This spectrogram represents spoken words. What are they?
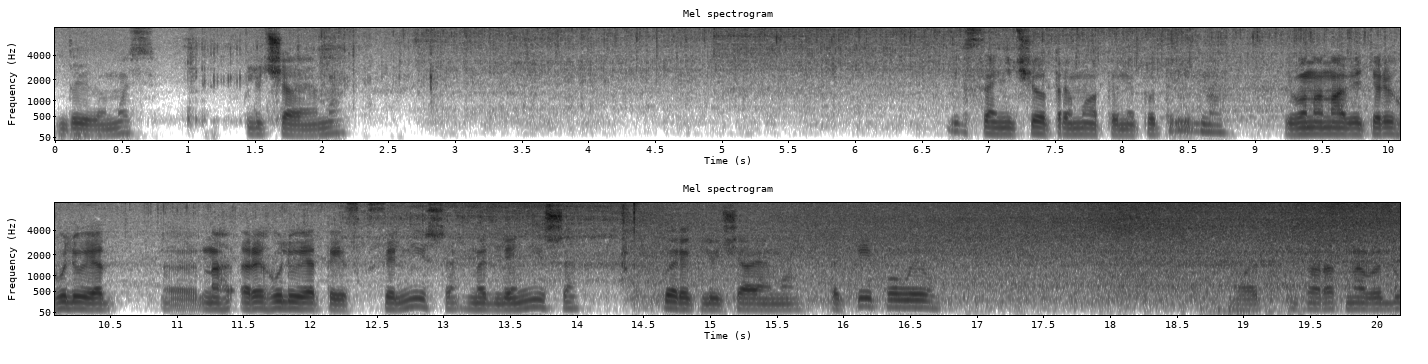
Дивимось, включаємо. І все, нічого тримати не потрібно. І вона навіть регулює регулює тиск сильніше, медляніше. Переключаємо такий полив. От, зараз наведу.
